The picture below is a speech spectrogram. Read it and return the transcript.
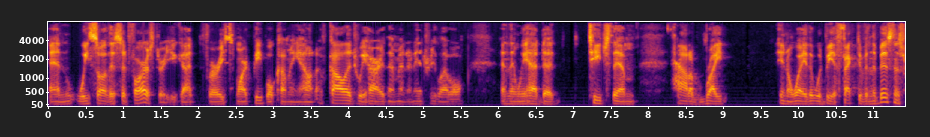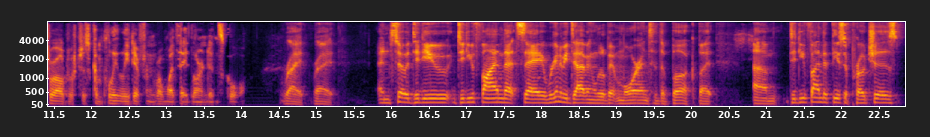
And we saw this at Forrester. You got very smart people coming out of college. We hired them at an entry level, and then we had to teach them how to write in a way that would be effective in the business world, which was completely different from what they'd learned in school. Right, right. And so, did you did you find that? Say, we're going to be diving a little bit more into the book, but um, did you find that these approaches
